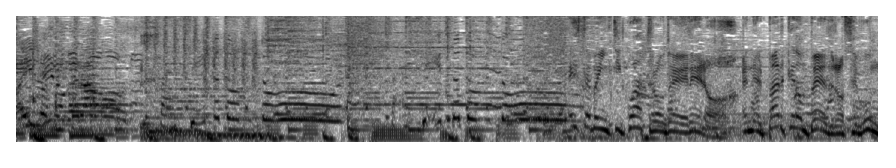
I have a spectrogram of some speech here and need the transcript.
ahí los esperamos. Pasito tum tum, pasito tum tum. Este 24 de enero, en el Parque Don Pedro II,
